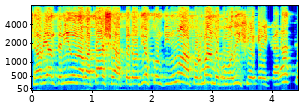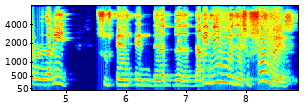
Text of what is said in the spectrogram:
Ya habían tenido una batalla, pero Dios continúa formando, como dije, el carácter de David, de, David mismo y de sus hombres.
